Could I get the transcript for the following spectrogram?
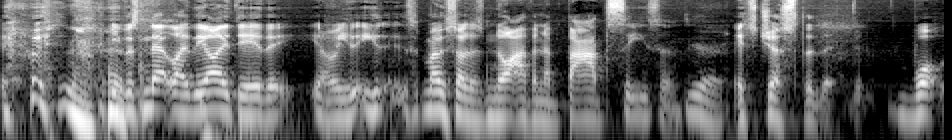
he was net like the idea that you know he, he, most of us not having a bad season. Yeah. It's just that what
